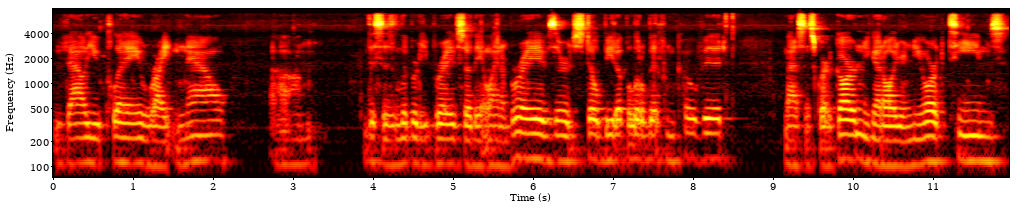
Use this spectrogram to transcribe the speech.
value play right now. Um, this is Liberty Braves, so the Atlanta Braves are still beat up a little bit from COVID. Madison Square Garden, you got all your New York teams.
